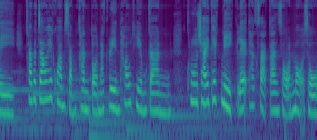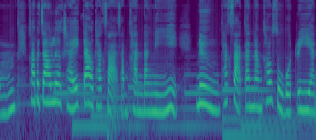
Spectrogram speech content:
ย ข้าพเจ้าให้ความสำคัญต่อนักเรียนเท่าเทียมกัน ครูใช้เทคนิคและทักษะการสอนเหมาะสม ข้าพเจ้าเลือกใช้ 9 ทักษะสำคัญดังนี้ 1. ทักษะการนำเข้าสู่บทเรียน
